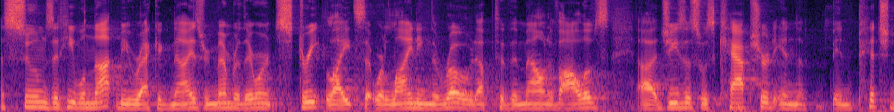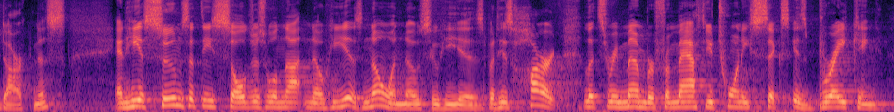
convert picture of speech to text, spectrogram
assumes that he will not be recognized. Remember, there weren't street lights that were lining the road up to the Mount of Olives. Uh, Jesus was captured in, the, in pitch darkness. And he assumes that these soldiers will not know he is. No one knows who he is. But his heart, let's remember from Matthew 26, is breaking.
